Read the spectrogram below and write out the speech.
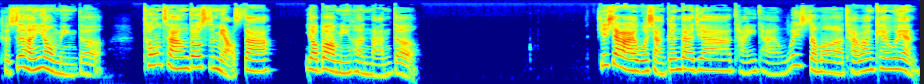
可是很有名的，通常都是秒杀，要报名很难的。接下来，我想跟大家谈一谈，为什么台湾 KOM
